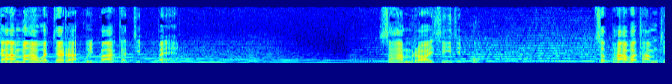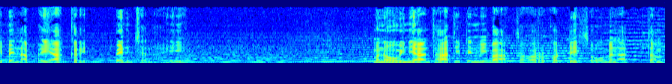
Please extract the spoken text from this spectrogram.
กามาวจระวิปากจิต8 346สภาวธรรมที่เป็นอัพยากฤิเป็นไฉนมโนวิญญาณธาตุที่เป็นวิบากสหรคตด้วยโสมนัสสัมป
